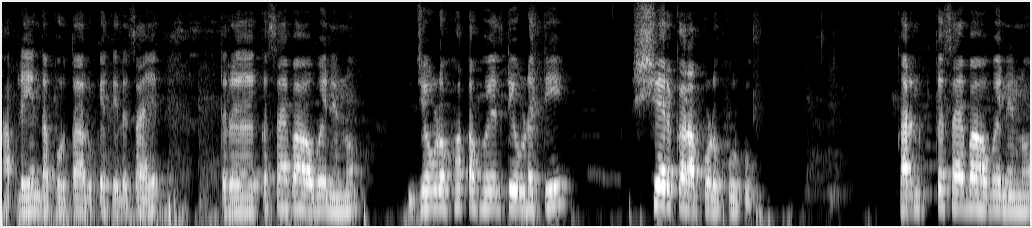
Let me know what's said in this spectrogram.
आपल्या इंदापूर तालुक्यातीलच आहेत. तर कसं आहे भाऊ बहिणीनं जेवढं होता होईल तेवढं ती शेअर करा पुढं फोटो कारण कसं आहे भाऊ बहिणींनो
